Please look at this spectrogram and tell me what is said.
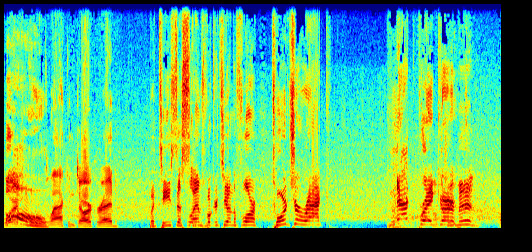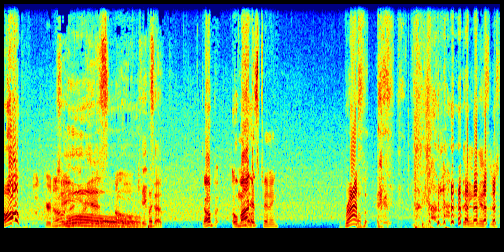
Oh! Black and dark red. Batista slams Booker T on the floor. Torture rack. Neck breaker. Oh, Booker No. is. Oh, Oh, kicks but- out. Oh, but Umaga's pinning. ref. Oh. Thing is just.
